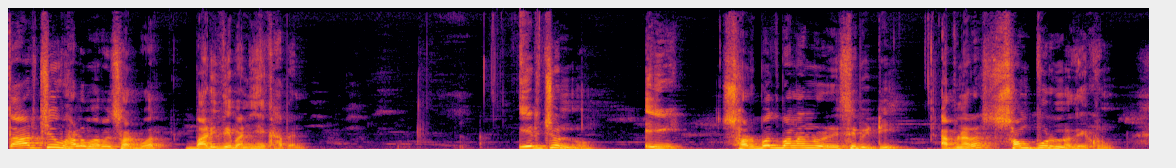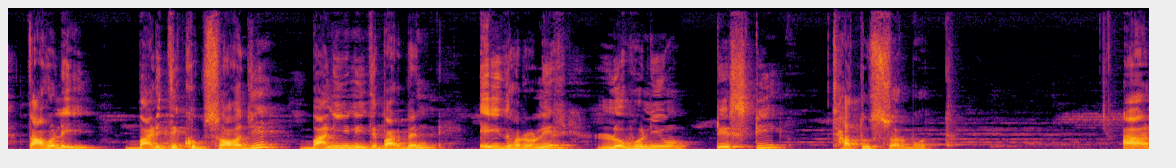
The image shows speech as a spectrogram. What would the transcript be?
তার চেয়েও ভালোভাবে শরবত বাড়িতে বানিয়ে খাবেন। এর জন্য এই শরবত বানানোর রেসিপিটি আপনারা সম্পূর্ণ দেখুন। তাহলেই বাড়িতে খুব সহজে বানিয়ে নিতে পারবেন এই ধরনের লোভনীয়, টেস্টি ছাতুর শরবত। আর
